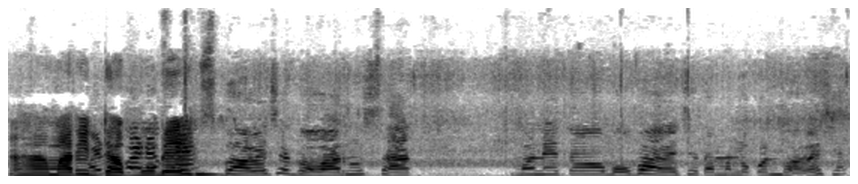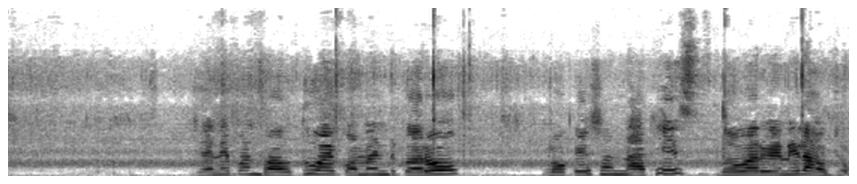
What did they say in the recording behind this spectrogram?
હા અમારી ઢબ્બુ બેન ભાવે છે ગવારનું શાક. મને તો બહુ ભાવે છે તમને લોકોને ભાવે છે? જેને પણ ભાવતું હોય કોમેન્ટ કરો. લોકેશન નાખીશ ગવાર વેની લાવજો.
